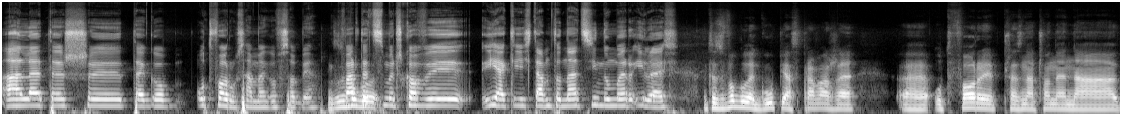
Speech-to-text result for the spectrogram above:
ale też y, tego utworu samego w sobie. Kwartet ogóle- smyczkowy jakiejś tam tonacji, numer ileś. To jest w ogóle głupia sprawa, że e, utwory przeznaczone na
